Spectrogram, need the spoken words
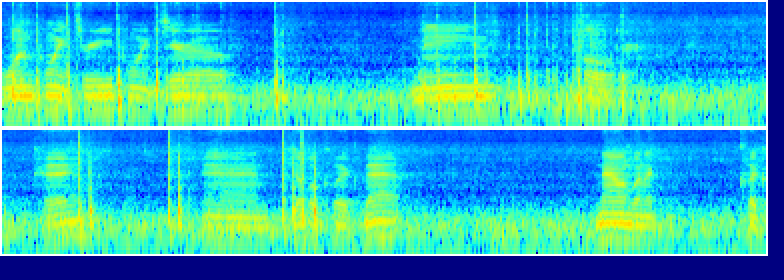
1.3.0 main folder. Okay, and double click that. Now I'm going to click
